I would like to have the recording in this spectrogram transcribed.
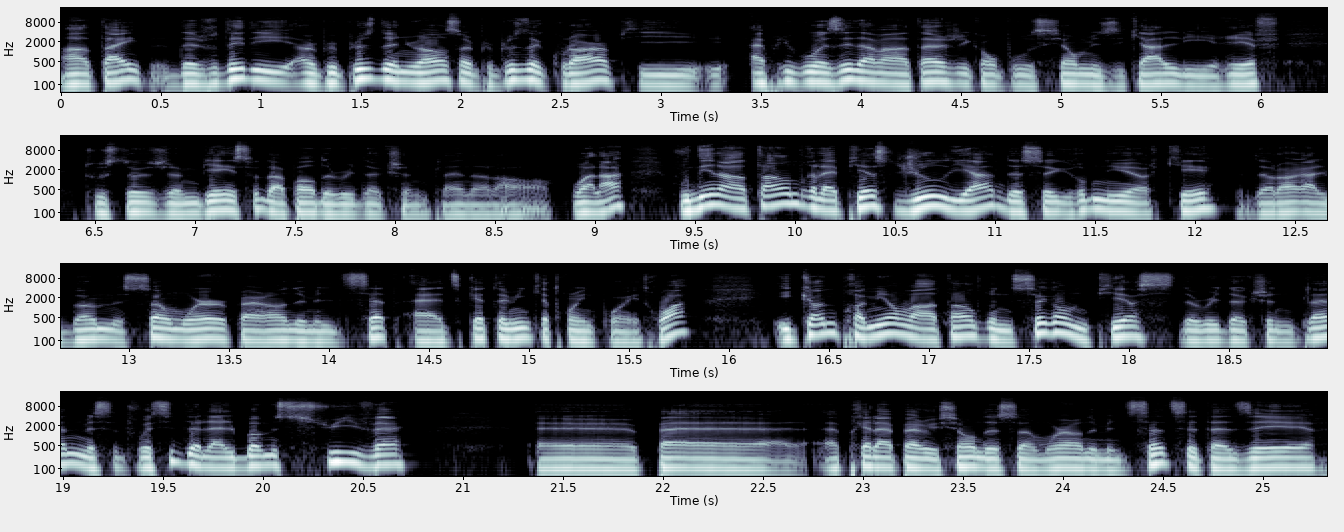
en tête, d'ajouter un peu plus de nuances, un peu plus de couleurs, puis apprivoiser davantage les compositions musicales, les riffs, tout ça. J'aime bien ça de la part de Reduction Plan. Alors voilà, vous venez d'entendre la pièce Julia de ce groupe new-yorkais de leur album Somewhere par en 2017 à Dichotomie 80.3. Et comme promis, on va entendre une seconde pièce de Reduction Plan, mais cette fois-ci de l'album suivant euh, après l'apparition de Somewhere en 2017, c'est-à-dire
